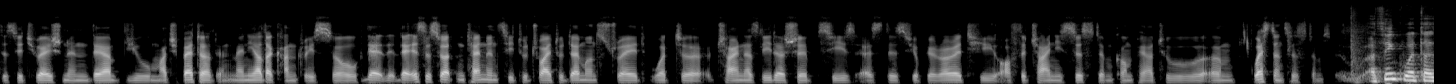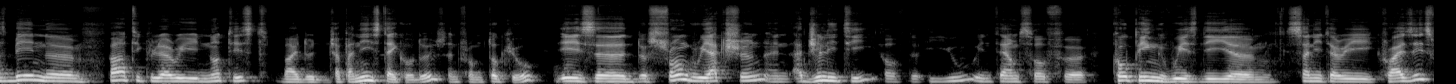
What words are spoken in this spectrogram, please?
the situation in their view much better than many other countries. So there, there is a certain tendency to try to demonstrate what uh, China's leadership sees as the superiority of the Chinese system compared to um, Western systems. I think what has been uh, particularly noticed by the Japanese stakeholders and from Tokyo is uh, the strong reaction and agility of the EU in terms of uh, coping with the um, sanitary crisis.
